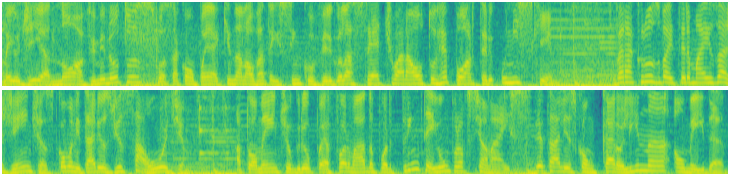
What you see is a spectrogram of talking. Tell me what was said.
Meio-dia, nove minutos. Você acompanha aqui na 95,7 o Arauto Repórter Uniski. Veracruz vai ter mais agentes comunitários de saúde. Atualmente, o grupo é formado por 31 profissionais. Detalhes com Carolina Almeida.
